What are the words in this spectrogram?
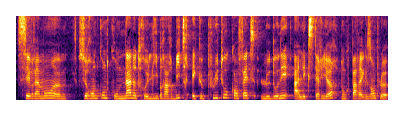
C'est vraiment euh, se rendre compte qu'on a notre libre arbitre et que plutôt qu'en fait le donner à l'extérieur, donc par exemple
